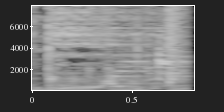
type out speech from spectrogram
We'll be right back.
